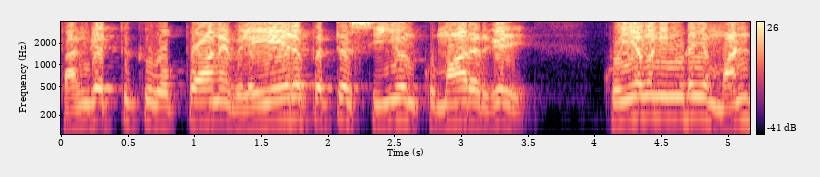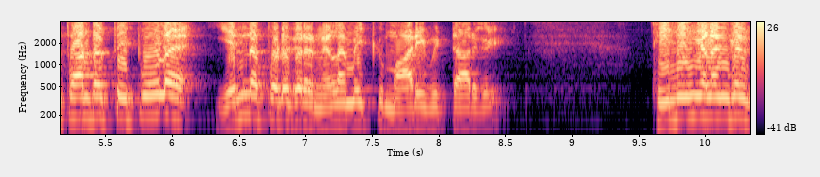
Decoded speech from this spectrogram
தங்கத்துக்கு ஒப்பான விலையேறப்பெற்ற சியோன் குமாரர்கள் குயவனினுடைய மண்பாண்டத்தைப் போல எண்ணப்படுகிற நிலைமைக்கு மாறிவிட்டார்கள். திமிங்கலங்கள்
